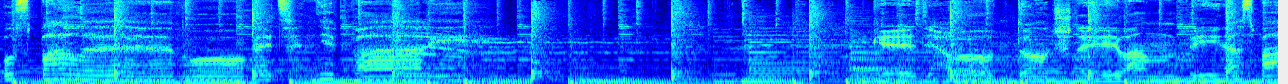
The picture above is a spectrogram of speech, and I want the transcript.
Ospalé vôbec nepáli. Keď ho do nočnej lampy naspáli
